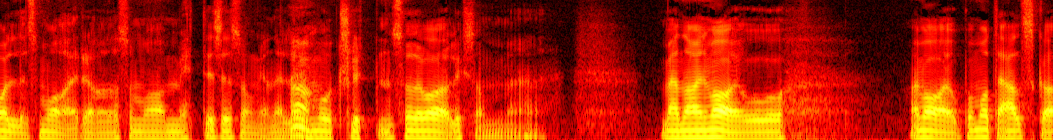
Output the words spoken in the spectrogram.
alle som var og som var midt i sesongen eller Ja. mot slutten. Så det var liksom eh, Men han var jo Han var jo på en måte elska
